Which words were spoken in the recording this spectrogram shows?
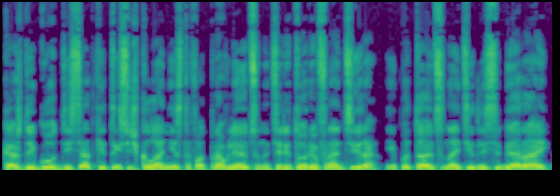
Каждый год десятки тысяч колонистов отправляются на территорию фронтира и пытаются найти для себя рай.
